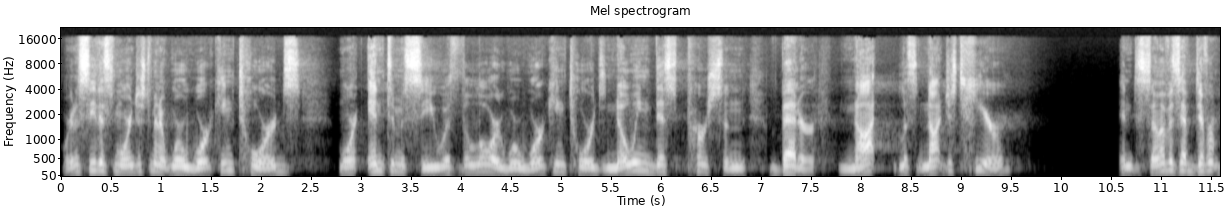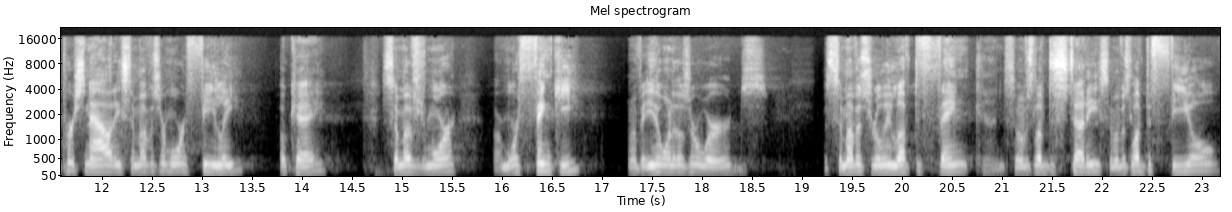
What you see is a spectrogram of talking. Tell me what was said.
We're going to see this more in just a minute. We're working towards more intimacy with the Lord. We're working towards knowing this person better, not, listen, not just here. And some of us have different personalities. Some of us are more feely, okay? Some of us are more, are more thinky. I don't know if either one of those are words. But some of us really love to think, and some of us love to study, some of us love to feel.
